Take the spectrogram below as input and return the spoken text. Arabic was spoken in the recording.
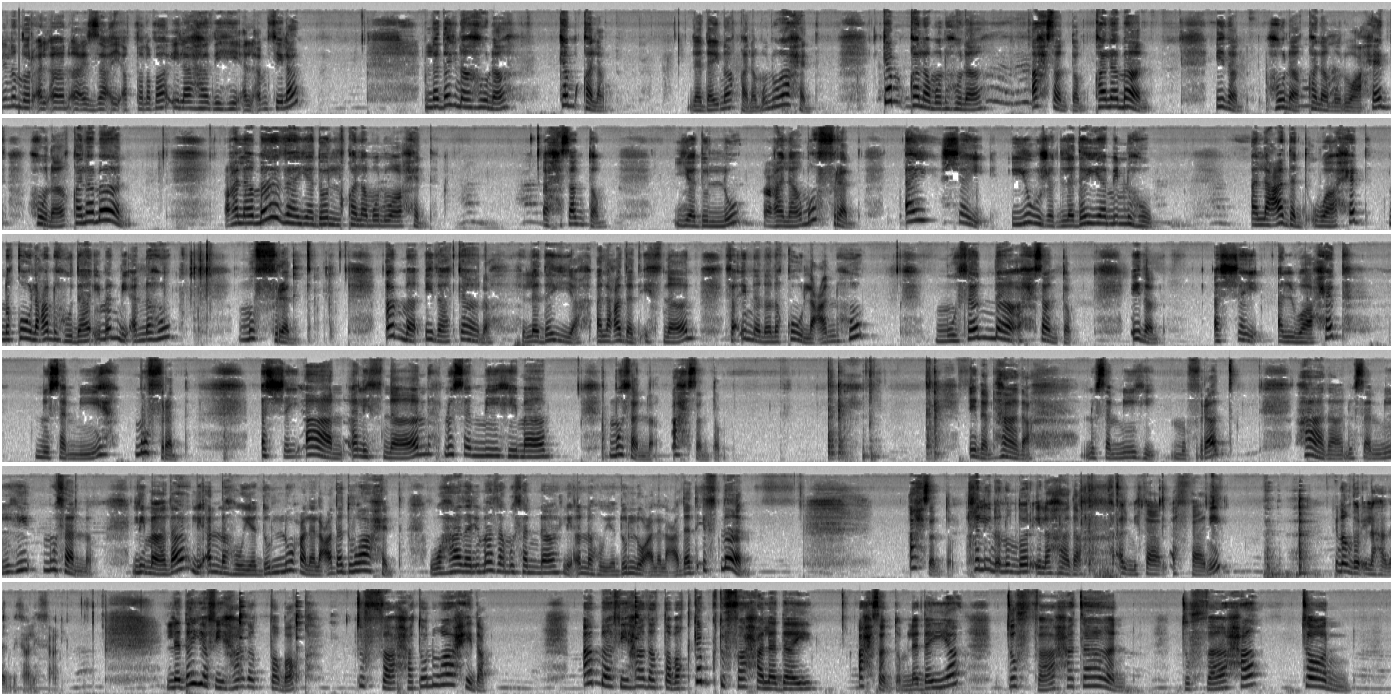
لننظر الآن أعزائي الطلبة إلى هذه الأمثلة لدينا هنا كم قلم؟ لدينا قلم واحد كم قلم هنا؟ أحسنتم قلمان إذا هنا قلم واحد هنا قلمان على ماذا يدل قلم واحد؟ أحسنتم يدل على مفرد أي شيء يوجد لدي منه. العدد واحد نقول عنه دائما بأنه مفرد. أما إذا كان لدي العدد اثنان فإننا نقول عنه مثنى. أحسنتم. إذا الشيء الواحد نسميه مفرد. الشيئان الاثنان نسميهما مثنى. أحسنتم إذا هذا نسميه مفرد هذا نسميه مثنى. لماذا؟ لأنه يدل على العدد واحد. وهذا لماذا مثنى؟ لأنه يدل على العدد اثنان. أحسنتم خلينا ننظر إلى هذا المثال الثاني. لننظر إلى هذا المثال الثاني. لدي في هذا الطبق تفاحة واحدة. أما في هذا الطبق كم تفاحة لدي؟ أحسنتم لدي تفاحتان. تفاحة تون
